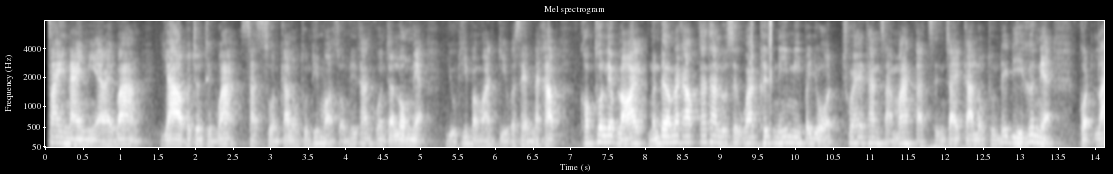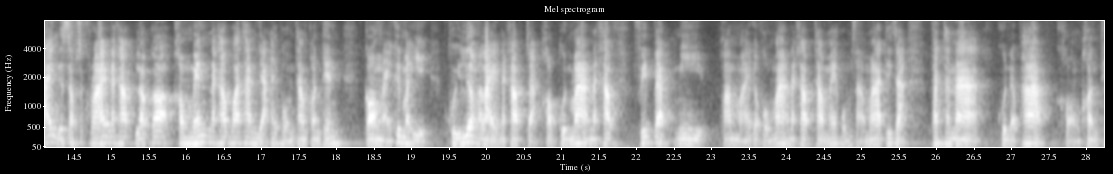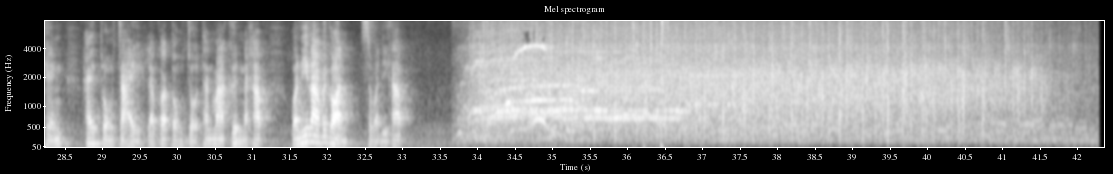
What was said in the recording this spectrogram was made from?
ไส้ในมีอะไรบ้าง ยาวไปจนถึงว่าสัดส่วนการลงทุนที่เหมาะสมที่ท่านควรจะลงเนี่ย อยู่ที่ประมาณกี่เปอร์เซ็นต์นะครับครบถ้วนเรียบร้อยเหมือนเดิมนะครับ ถ้าท่านรู้สึกว่าคลิปนี้มีประโยชน์ช่วยให้ท่านสามารถตัดสินใจการลงทุนได้ดีขึ้นเนี่ยกดไลค์หรือ Subscribe นะครับแล้วก็คอมเมนต์นะครับว่าท่านอยากให้ผมทำคอนเทนต์กองไหนขึ้นมาอีก คุยเรื่องอะไรนะครับจะขอบคุณมากนะครับฟีดแบ็มีความหมายกับผมมากนะครับทำให้ผมสามารถที่จะพัฒนาคุณภาพของคอนเทนต์ให้ตรงใจแล้วก็ตรงโจทย์ท่านมากขึ้นนะครับ วันนี้ลาไปก่อน สวัสดีครับ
